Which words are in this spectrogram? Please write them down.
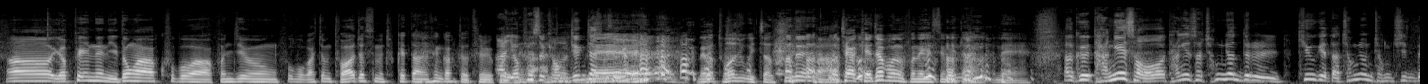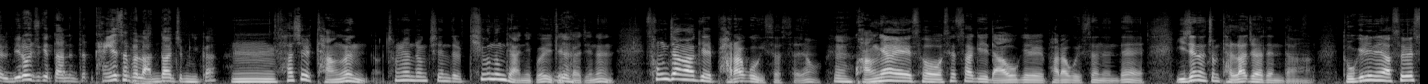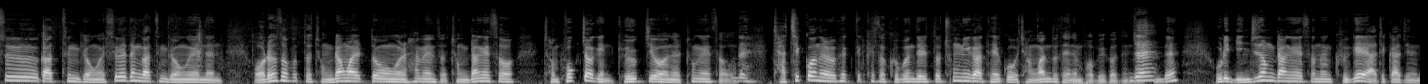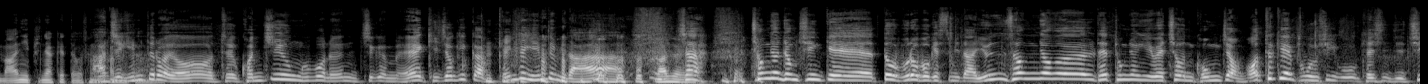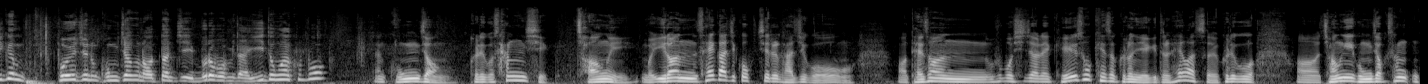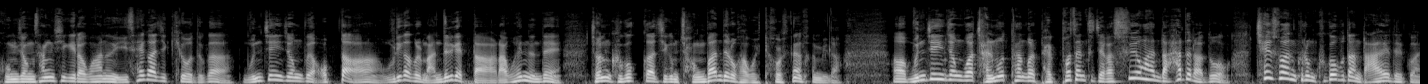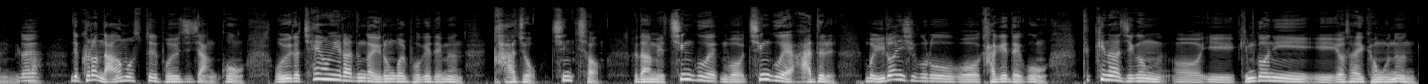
어, 옆에 있는 이동학 후보와 권지웅 후보가 좀 도와줬으면 좋겠다는 생각도 들고. 아, 옆에서 경쟁자세요? 네. 내가 도와주고 있잖아. 네. 아, 제가 계좌번호 보내겠습니다. 네. 아, 그 당에서, 당에서 청년들을 키우겠다, 청년 정치인들 밀어주겠다는데 당에서 별로 안 도와줍니까? 음, 사실 당은 청년 정치인들 키우는 게 아니고요, 이제까지는. 네. 성장하길 바라고 있었어요. 네. 광야에서 새싹이 나오길 바라고 있었는데, 이제는 좀 달라져야 된다. 독일이나 스위스 같은 경우에, 스웨덴 같은 같은 경우에는 어려서부터 정당 활동을 하면서 정당에서 전폭적인 교육 지원을 통해서 네. 자치권을 획득해서 그분들이 또 총리가 되고 장관도 되는 법이거든요. 네. 근데 우리 민주정당에서는 그게 아직까지는 많이 빈약했다고 생각합니다. 아직 힘들어요. 저 권지웅 후보는 지금 애 기저귀값 굉장히 힘듭니다. 맞아요. 자, 청년 정치인께 또 물어보겠습니다. 윤석열 대통령이 외쳐온 공정 어떻게 보시고 계신지 지금 보여주는 공정은 어떤지 물어봅니다. 이동학 후보? 공정 그리고 상식, 정의 뭐 이런 세 가지 꼭지를 가지고 어, 대선 후보 시절에 계속해서 그런 얘기들을 해왔어요. 그리고 어, 정의, 공적, 상, 공정, 상식이라고 하는 이 세 가지 키워드가 문재인 정부에 없다. 우리가 그걸 만들겠다라고 했는데 저는 그것과 지금 정반대로 가고 있다고 생각합니다. 어, 문재인 정부가 잘못한 걸 100% 제가 수용한다 하더라도 최소한 그럼 그거보단 나아야 될 거 아닙니까? 네. 근데 그런 나은 모습들이 보여지지 않고 오히려 채용이라든가 이런 걸 보게 되면 가족, 친척, 그다음에 친구의 뭐 친구의 아들 뭐 이런 식으로 어, 가게 되고 특히나 지금 어 이 김건희 여사의 경우는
